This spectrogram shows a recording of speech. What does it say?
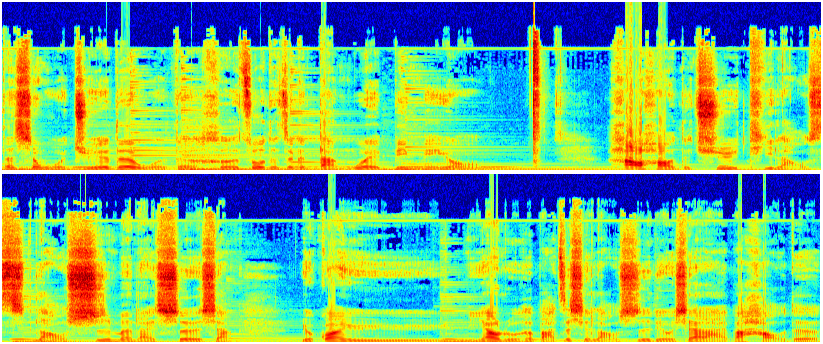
但是我觉得我的合作的这个单位并没有好好的去替老师老师们来设想，有关于你要如何把这些老师留下来，把好的。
